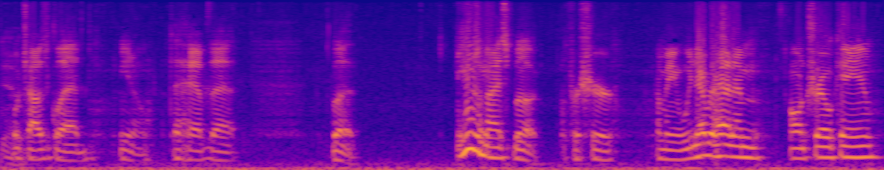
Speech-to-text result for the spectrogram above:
Yeah. which I was glad, you know, to have that. But he was a nice buck for sure. I mean, we never had him on trail cam,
